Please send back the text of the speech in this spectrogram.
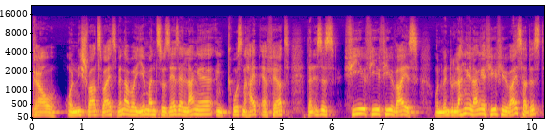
grau und nicht schwarz-weiß. Wenn aber jemand so sehr, sehr lange einen großen Hype erfährt, dann ist es viel, viel, viel weiß. Und wenn du lange, lange viel, viel weiß hattest,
